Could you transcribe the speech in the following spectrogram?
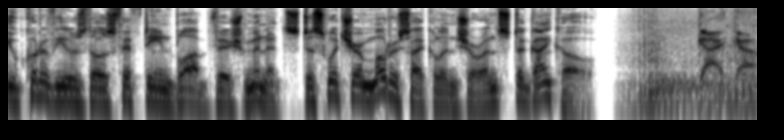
you could have used those 15 blobfish minutes to switch your motorcycle insurance to Geico. Geico.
